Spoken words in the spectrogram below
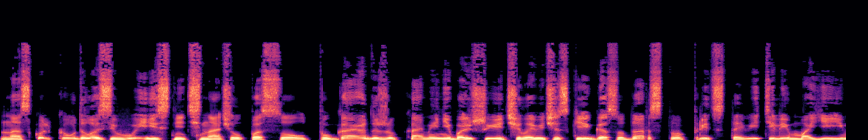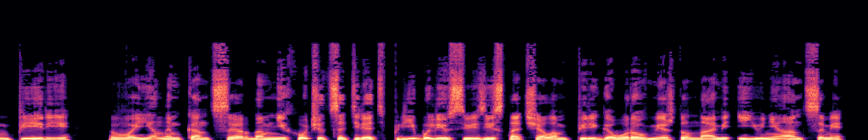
Насколько удалось выяснить, начал посол, пугают жуками небольшие человеческие государства, представители моей империи. Военным концернам не хочется терять прибыли в связи с началом переговоров между нами и юнианцами.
